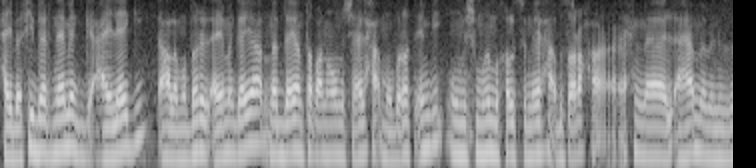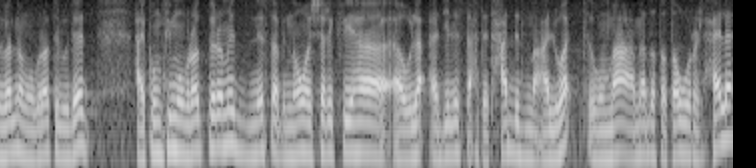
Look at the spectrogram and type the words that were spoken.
هيبقى في برنامج علاجي على مدار الأيام الجاية. مبدئيا طبعا هو مش هيلحق مباراة إنبي ومش مهم خالص إنه يلحق. بصراحة إحنا الأهم بالنسبة لنا مباراة الوداد هيكون في مباراة بيراميدز نسب إن هو يشارك فيها أو لأ. دي لسه هتتحدد مع الوقت ومع مدى تطور الحالة.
